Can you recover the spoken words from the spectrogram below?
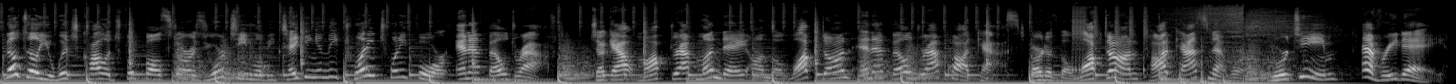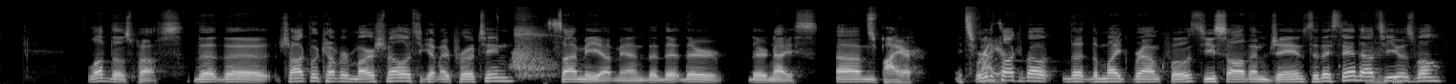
They'll tell you which college football stars your team will be taking in the 2024 NFL Draft. Check out Mock Draft Monday on the Locked On NFL Draft Podcast, part of the Locked On Podcast Network. Your team every day. Love those puffs. The the chocolate covered marshmallow to get my protein. Sign me up, man. They're they're they're nice. Um, it's fire. It's we're fire. gonna talk about the the Mike Brown quotes. You saw them, James. Did they stand out mm-hmm. to you as well?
